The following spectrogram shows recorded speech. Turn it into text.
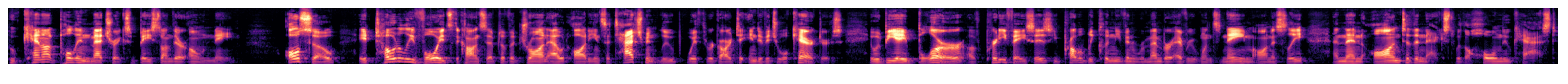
who cannot pull in metrics based on their own name. Also, it totally voids the concept of a drawn out audience attachment loop with regard to individual characters. It would be a blur of pretty faces. You probably couldn't even remember everyone's name, honestly, and then on to the next with a whole new cast.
